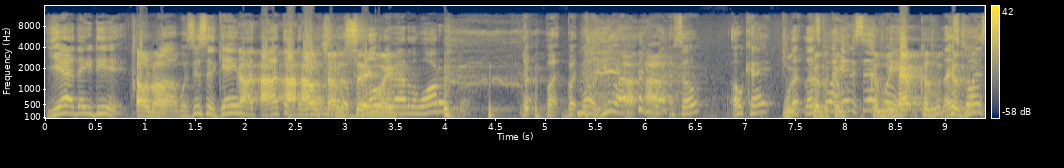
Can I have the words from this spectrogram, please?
yeah, they did. Oh, no. Uh, was this a game? I, I- I, thought the I- I game was trying to segue. them out of the water. No. No, but but no, you're right. You're right. So okay, We- Let, us go ahead and segue. we have because let's go ahead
